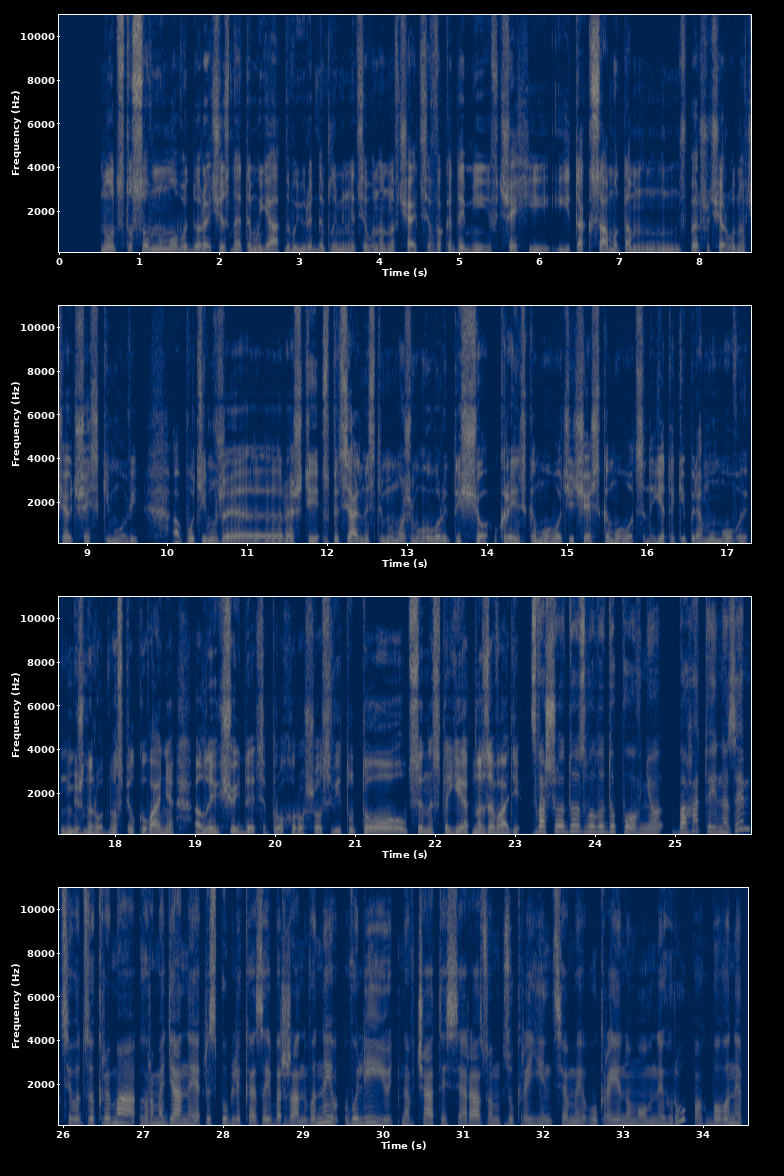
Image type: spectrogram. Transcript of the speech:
Ну, от стосовно мови, до речі, знаєте, моя двоюрідна племінниця вона навчається в академії в Чехії, і так само там в першу чергу навчають чеській мові, а потім вже е, решті спеціальності ми можемо говорити, що українська мова чи чеська мова це не є такі прямо мови міжнародного спілкування. Але якщо йдеться про хорошу освіту, то це не стає на заваді. З вашого дозволу доповню багато іноземців, от зокрема громадяни Республіки Азербайджан, вони воліють навчатися навчатися разом з українцями в україномовних групах, бо вони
